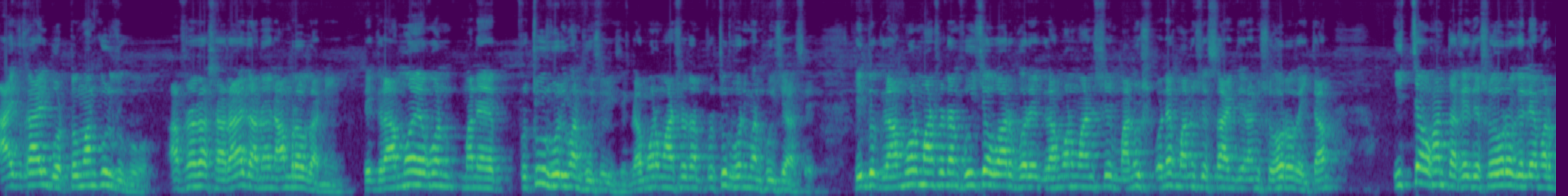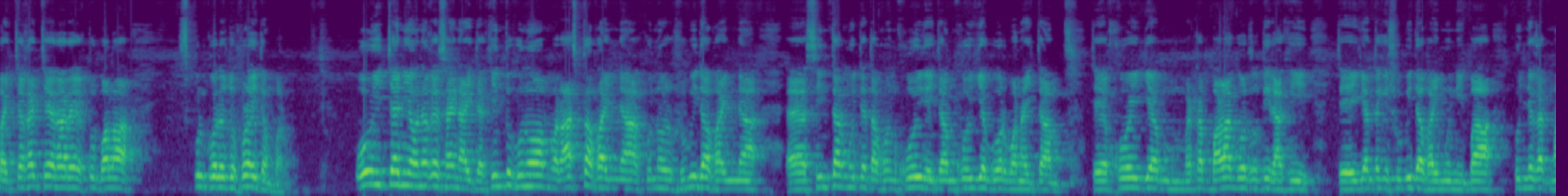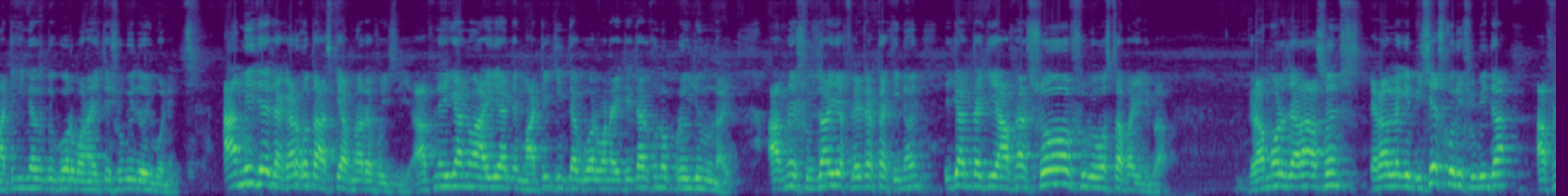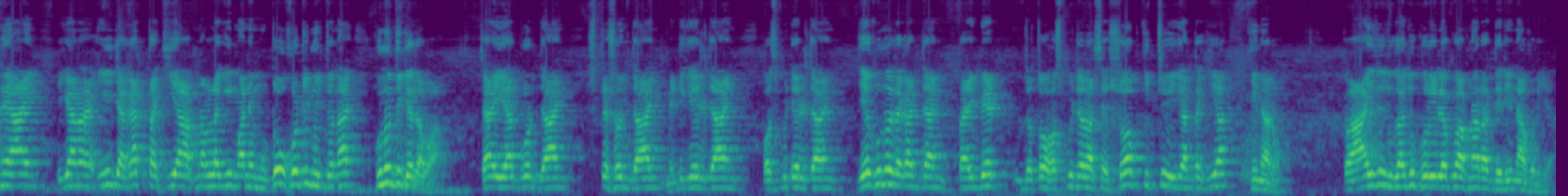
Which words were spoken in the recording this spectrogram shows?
আজকাল বর্তমান যুগ, আপনারা সারাই জানেন, আমরাও জানি, যে গ্রামও এখন মানে প্রচুর পরিমাণ পয়সা হয়েছে গ্রামের মানুষের প্রচুর পরিমাণ পয়সা আছে। কিন্তু গ্রামের মানুষের পয়সা হওয়ার পরে গ্রামের মানুষের, মানুষ, অনেক মানুষের চাই যে আমি শহরও যাইতাম ইচ্ছা ওখান থাকে যে শহরও গেলে আমার বাচ্চা কাচ্চা এরারে একটু বালা স্কুল, কলেজে পড়াইতাম পারো ও ইচ্ছা নিয়ে অনেকে চাই না এটা কিন্তু কোনো রাস্তা পাই না, কোনো সুবিধা পাই না। চিন্তার মধ্যে তখন কই যাইতাম, কই গিয়ে ঘর বানাইতাম, তে কই গিয়ে একটা বাড়া ঘর যদি রাখি, তে এইখান থেকে সুবিধা পাইমনি বা কোন জায়গাত মাটি কিনে যদি ঘর বানাইতে সুবিধা হইব আমি যে জায়গার কথা আজকে আপনারা কইছি, আপনি এখানে আইয়া যে মাটি কিনতে ঘর বানাইতে তার কোনো প্রয়োজনও নাই। আপনি সুজাইয়া ফ্ল্যাট একটা কিনেন এখান থেকে আপনার সব সুব্যবস্থা পাইলিবা। গ্রামের যারা আছেন, এরার লাগি বিশেষ করে সুবিধা। আপনি আয়, এখানে এই জায়গার তাকিয়া আপনার লাগি মানে মোটেও কঠিন হইতো না, কোনো দিকে যাওয়া চাই এয়ারপোর্ট যান স্টেশন যান মেডিকেল যান হসপিটাল যান যে কোনো জায়গার যান প্রাইভেট যত হসপিটাল আছে, সব কিছু এখান তাকিয়া কিনারো। তো আই যে যোগাযোগ করিলেও আপনারা দেরি না করিয়া।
